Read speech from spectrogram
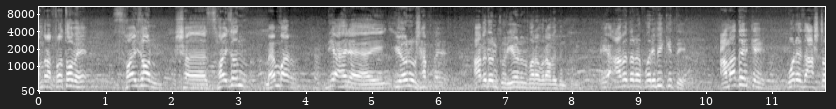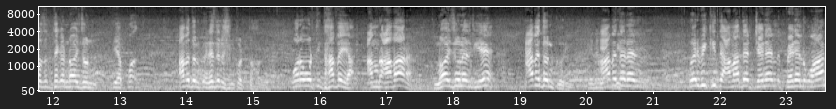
আমরা প্রথমে ছয়জন ছয়জন মেম্বার দিয়ে সামনে আবেদন করি ইউনুর বরাবর আবেদন করি। এই আবেদনের পরিপ্রেক্ষিতে আমাদেরকে বলে যে আষ্টজন থেকে নয়জন দিয়ে আবেদন করে রেজলিউশন করতে হবে। পরবর্তী ধাপে আমরা আবার নয় জনের গিয়ে আবেদন করি। আবেদনের পরিপ্রেক্ষিতে আমাদের চ্যানেল প্যানেল ওয়ান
